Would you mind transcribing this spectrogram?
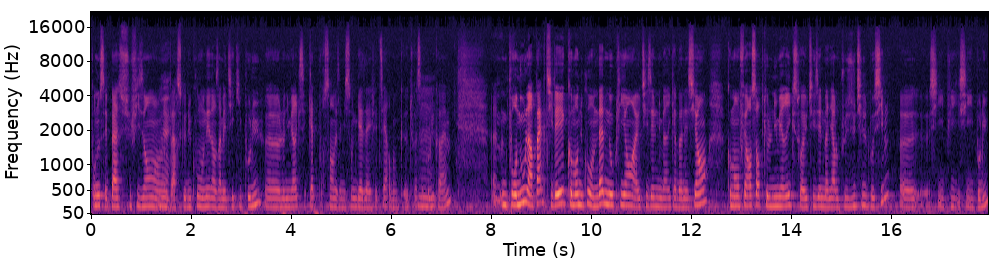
Pour nous, c'est pas suffisant euh, parce que du coup, on est dans un métier qui pollue. le numérique, c'est 4% des émissions de gaz à effet de serre. Donc, tu vois, ça mm. pollue quand même. Euh, pour nous, l'impact, il est comment du coup on aide nos clients à utiliser le numérique à bon escient, comment on fait en sorte que le numérique soit utilisé de manière le plus utile possible, euh, s'il si, pollue.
